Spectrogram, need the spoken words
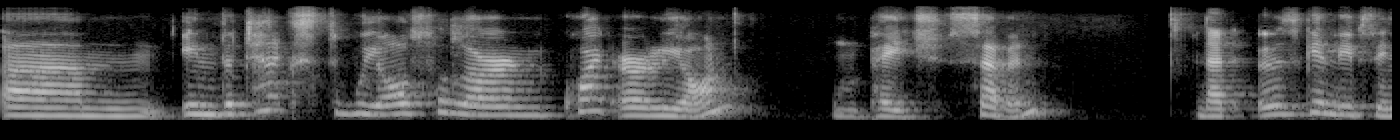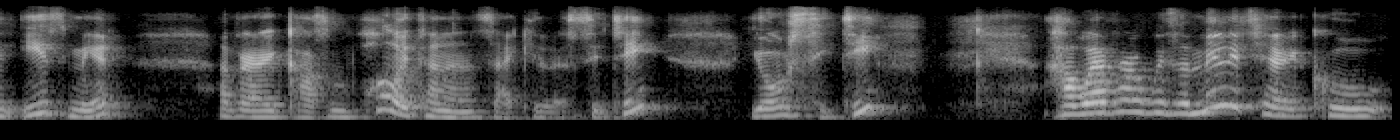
Um, in the text, we also learn quite early on, on page seven, that Özge lives in Izmir, a very cosmopolitan and secular city, your city, However, with the military coup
